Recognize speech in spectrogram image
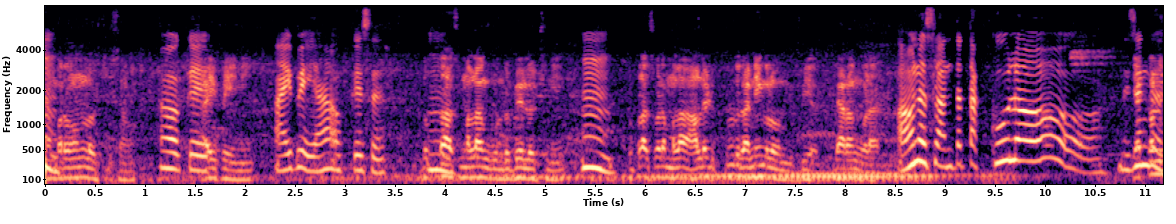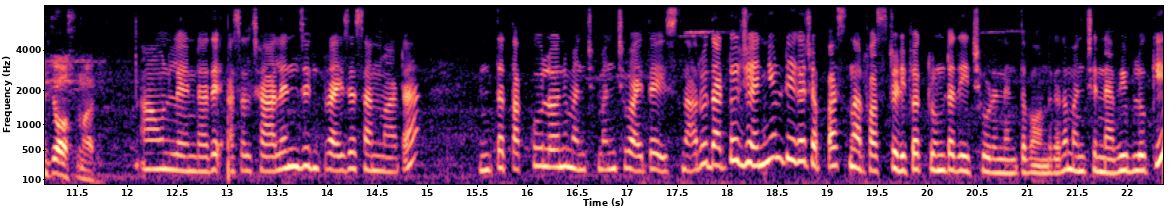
నెంబర్ వన్లో వచ్చేసాం. ఓకే. అయిపోయినాయి. అయిపోయా ఓకే సార్. మళ్ళీ వచ్చినాయి. కూడా మళ్ళీ ఆల్రెడీ ఫుల్ రన్నింగ్లో ఉంది బేరం కూడా. అవును అసలు అంత తక్కువలో నిజంగా ఎక్కడి నుంచో వస్తున్నారు. అవునులేండి అదే అసలు ఛాలెంజింగ్ ప్రైజెస్ అన్నమాట. ఇంత తక్కువలోని మంచి మంచివి అయితే ఇస్తున్నారు. దట్టు జెన్యునిటీగా చెప్పేస్తున్నారు. ఫస్ట్ డిఫెక్ట్ ఉంటుంది. చూడండి ఎంత బాగుంది కదా. మంచి నవీ బ్లూకి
